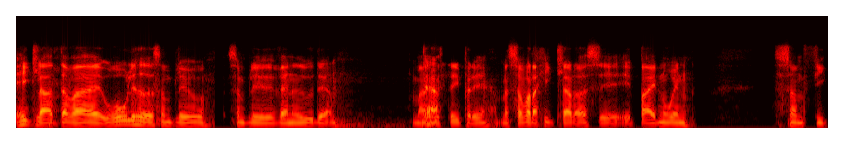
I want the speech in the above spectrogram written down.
helt klart, der var uroligheder, som blev, som blev vandet ud der. Meget ja. på det. Men så var der helt klart også øh, et Biden-win, som fik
